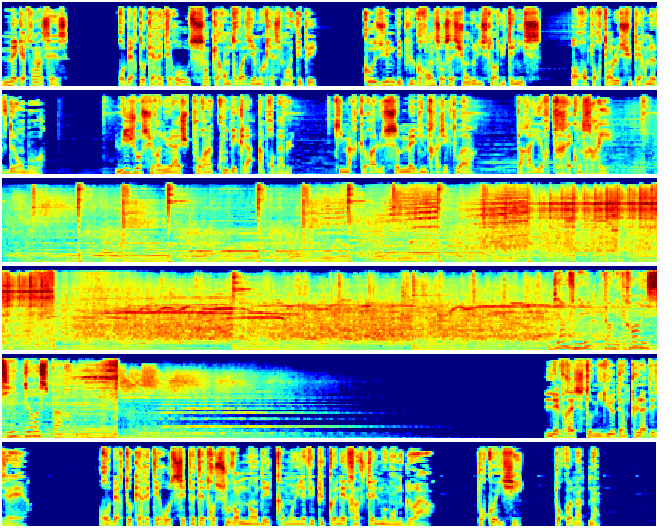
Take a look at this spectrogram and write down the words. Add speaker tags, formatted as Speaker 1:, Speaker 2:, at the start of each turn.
Speaker 1: Mai 96. Roberto Carretero, 143e au classement ATP, cause une des plus grandes sensations de l'histoire du tennis en remportant le Super 9 de Hambourg. Huit jours sur un nuage pour un coup d'éclat improbable, qui marquera le sommet d'une trajectoire par ailleurs très contrariée.
Speaker 2: Bienvenue dans les grands récits d'Eurosport.
Speaker 1: L'Everest au milieu d'un plat désert. Roberto Carretero s'est peut-être souvent demandé comment il avait pu connaître un tel moment de gloire. Pourquoi ici? Pourquoi maintenant?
